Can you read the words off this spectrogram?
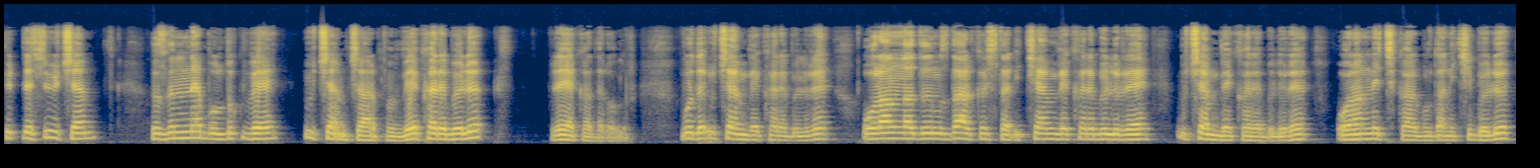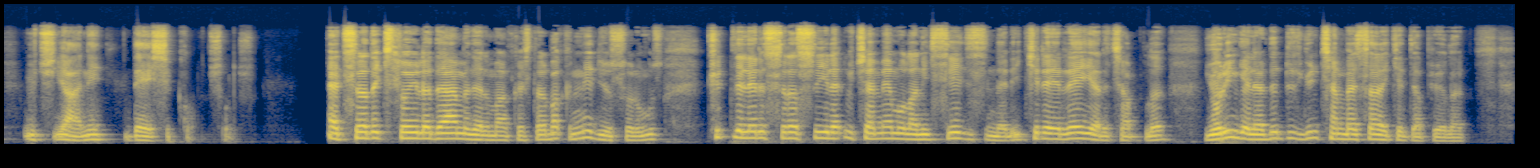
Kütlesi 3m. Hızını ne bulduk? V 3m çarpı V kare bölü R kadar olur. Burada 3mv kare bölü R. Oranladığımızda arkadaşlar 2mv kare bölü R 3mv kare bölü R. Oran ne çıkar buradan 2 bölü 3 yani D şıkkı olmuş olur. Evet sıradaki soruyla devam edelim arkadaşlar. Bakın ne diyor sorumuz? Kütleleri sırasıyla 3mm olan XY cisimleri 2R yarıçaplı yörüngelerde düzgün çembersel hareket yapıyorlar.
